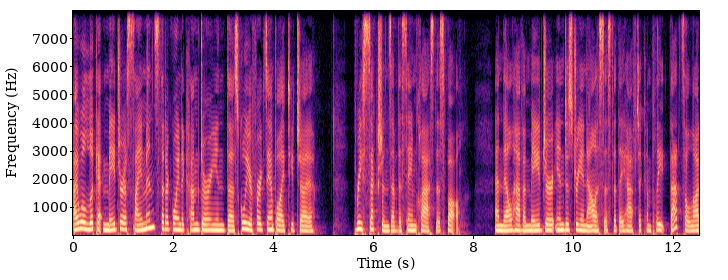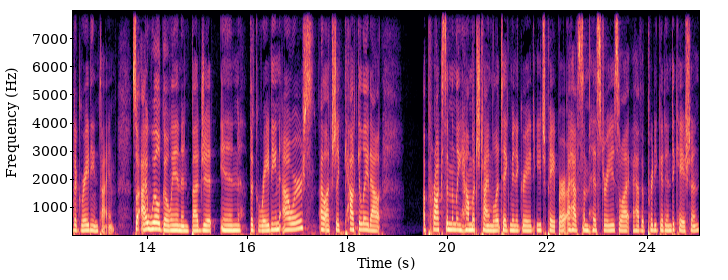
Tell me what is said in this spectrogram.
I will look at major assignments that are going to come during the school year. For example, I teach uh, three sections of the same class this fall and they'll have a major industry analysis that they have to complete. That's a lot of grading time. So I will go in and budget in the grading hours. I'll actually calculate out approximately how much time will it take me to grade each paper. I have some history, so I have a pretty good indication,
